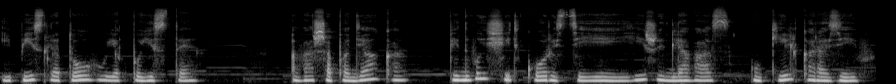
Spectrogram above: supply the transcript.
і після того, як поїсте. Ваша подяка підвищить користь цієї їжі для вас у кілька разів.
